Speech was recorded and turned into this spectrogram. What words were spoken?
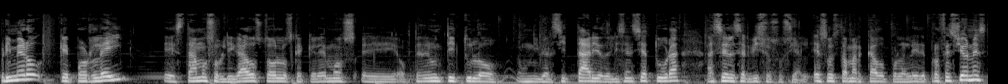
Primero que por ley estamos obligados todos los que queremos eh, obtener un título universitario de licenciatura a hacer el servicio social. Eso está marcado por la ley de profesiones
